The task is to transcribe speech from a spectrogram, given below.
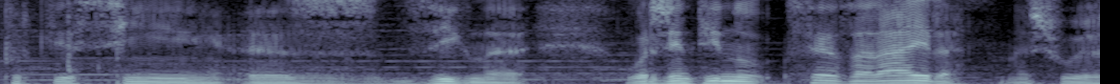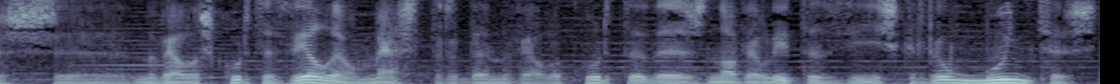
porque assim as designa o argentino César Aira nas suas eh, novelas curtas. Ele é um mestre da novela curta, das novelitas e escreveu muitas.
